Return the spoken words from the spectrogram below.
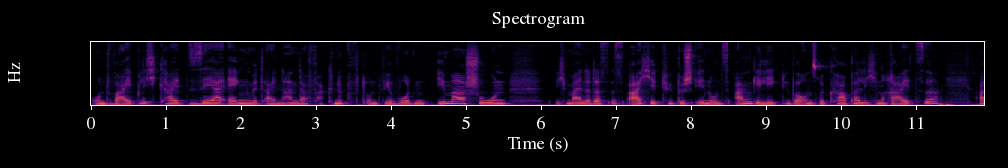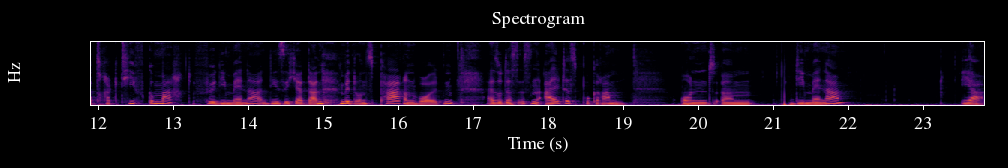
und Weiblichkeit sehr eng miteinander verknüpft und wir wurden immer schon, ich meine, das ist archetypisch in uns angelegt über unsere körperlichen Reize attraktiv gemacht für die Männer, die sich ja dann mit uns paaren wollten. Also das ist ein altes Programm. Und ähm, die Männer, ja,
